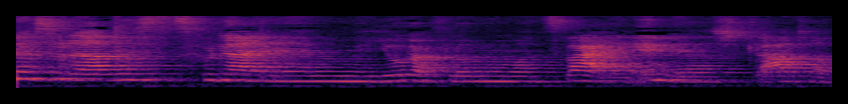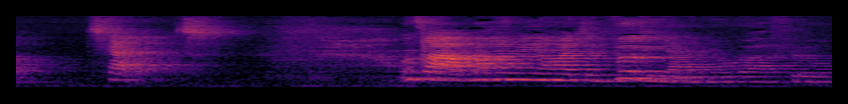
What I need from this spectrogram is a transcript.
dass du da bist zu deinem Yoga Flow Nummer 2 in der Starter Challenge. Und zwar machen wir heute wirklich einen Yoga Flow.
